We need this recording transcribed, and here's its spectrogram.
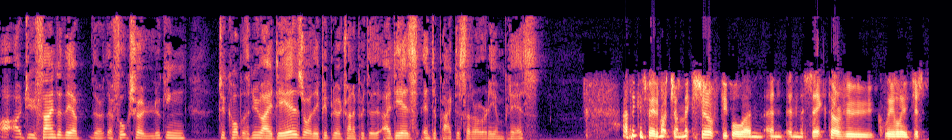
are, do you find that they're, they're, they're, folks who are looking to come up with new ideas, or are they people who are trying to put the ideas into practice that are already in place? I think it's very much a mixture of people in, in, in the sector who clearly just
